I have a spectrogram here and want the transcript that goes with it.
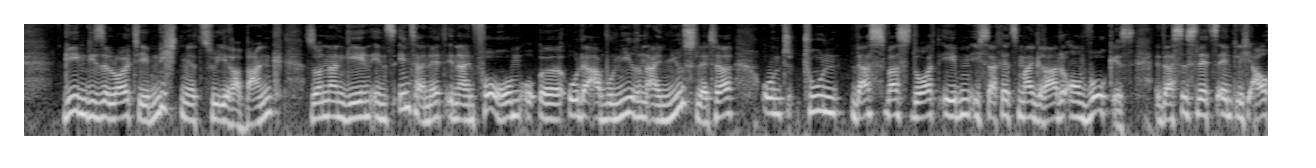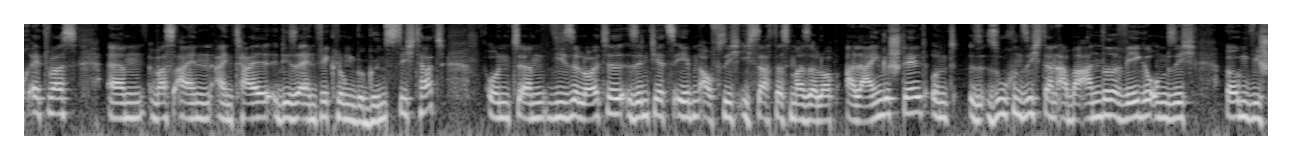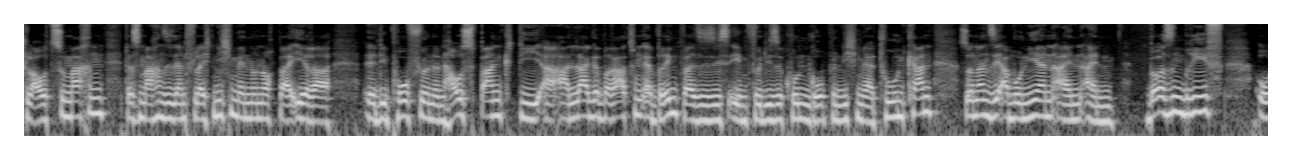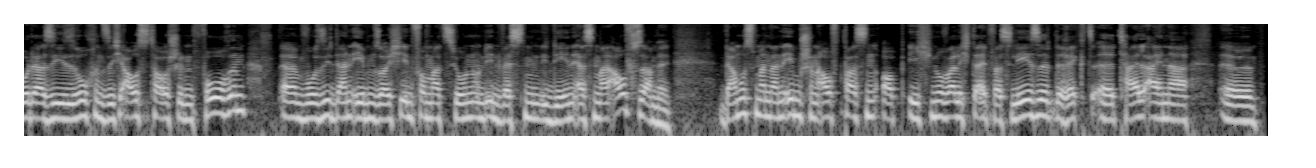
gehen diese Leute eben nicht mehr zu ihrer Bank, sondern gehen ins Internet, in ein Forum äh, oder abonnieren einen Newsletter und tun das, was dort eben, ich sage jetzt mal, gerade en vogue ist. Das ist letztendlich auch etwas, ähm, was ein, ein Teil dieser Entwicklung begünstigt hat. Und ähm, diese Leute sind jetzt eben auf sich, ich sage das mal salopp, allein gestellt und suchen sich dann aber andere Wege, um sich irgendwie schlau zu machen. Das machen sie dann vielleicht nicht mehr nur noch bei ihrer äh, depotführenden Hausbank, die äh, Anlageberatung erbringt, weil sie es eben für diese Kundengruppe nicht mehr tun kann, sondern sie abonnieren einen, einen Börsenbrief oder sie suchen sich Austausch in Foren, äh, wo sie dann eben solche Informationen und Investmentideen erstmal aufsammeln. Da muss man dann eben schon aufpassen, ob ich, nur weil ich da etwas lese, direkt äh, Teil einer äh,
